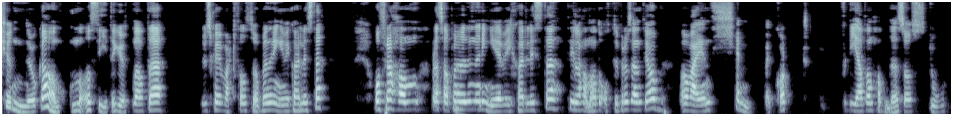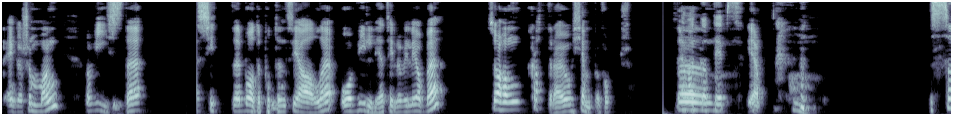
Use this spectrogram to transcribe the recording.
kunne jo ikke annet enn å si til gutten at du skal i hvert fall stå på en ringevikarliste. Og fra han ble satt på en ringevikarliste til han hadde 80% jobb, var veien kjempekort fordi at han hadde så stort engasjement og viste sitt både potensiale og vilje til å ville jobbe. Så han klatra jo kjempefort. Det var et godt tips. Ja. Så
